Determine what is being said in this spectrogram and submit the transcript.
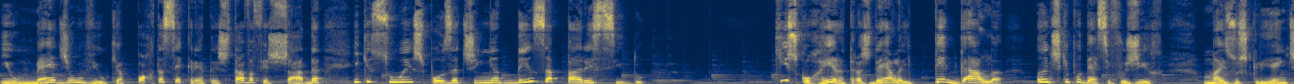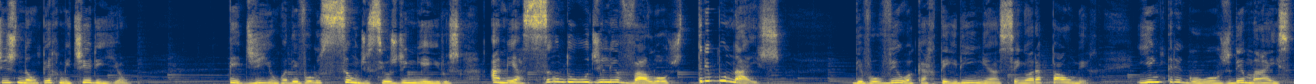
e o médium viu que a porta secreta estava fechada e que sua esposa tinha desaparecido. Quis correr atrás dela e pegá-la antes que pudesse fugir, mas os clientes não permitiriam. Pediam a devolução de seus dinheiros, ameaçando-o de levá-lo aos tribunais. Devolveu a carteirinha à senhora Palmer e entregou aos demais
